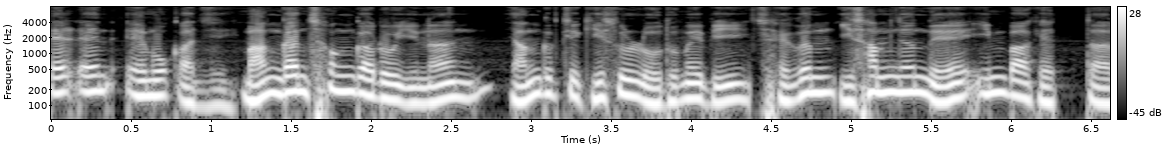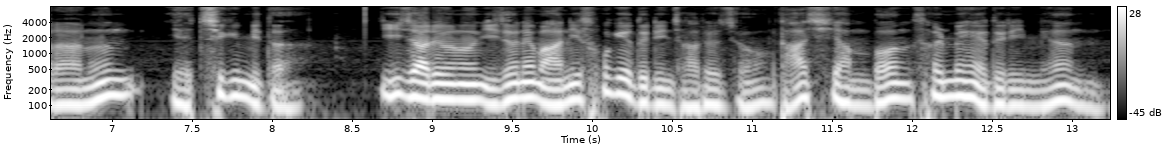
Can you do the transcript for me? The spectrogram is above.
LNMO까지 망간 첨가로 인한 양극재 기술 로드맵이 최근 2, 3년 내에 임박했다라는 예측입니다. 이 자료는 이전에 많이 소개해드린 자료죠. 다시 한번 설명해드리면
